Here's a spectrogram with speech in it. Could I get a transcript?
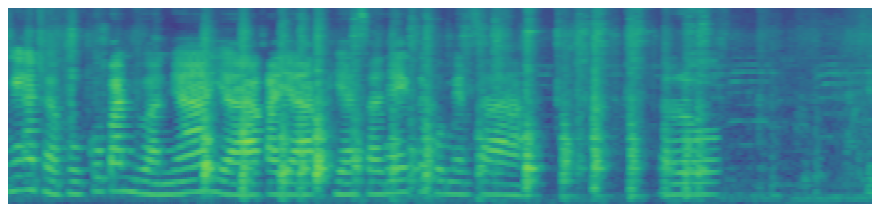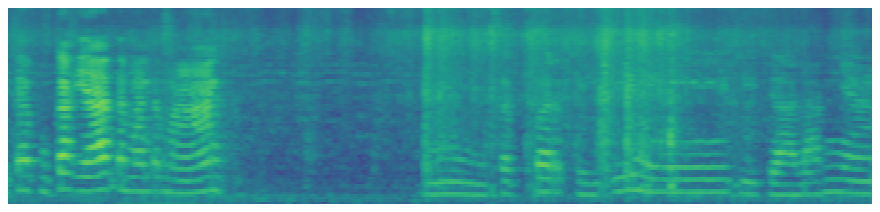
ini ada buku panduannya ya kayak biasanya itu pemirsa. Terus kita buka ya teman-teman. Hmm, seperti ini di dalamnya.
